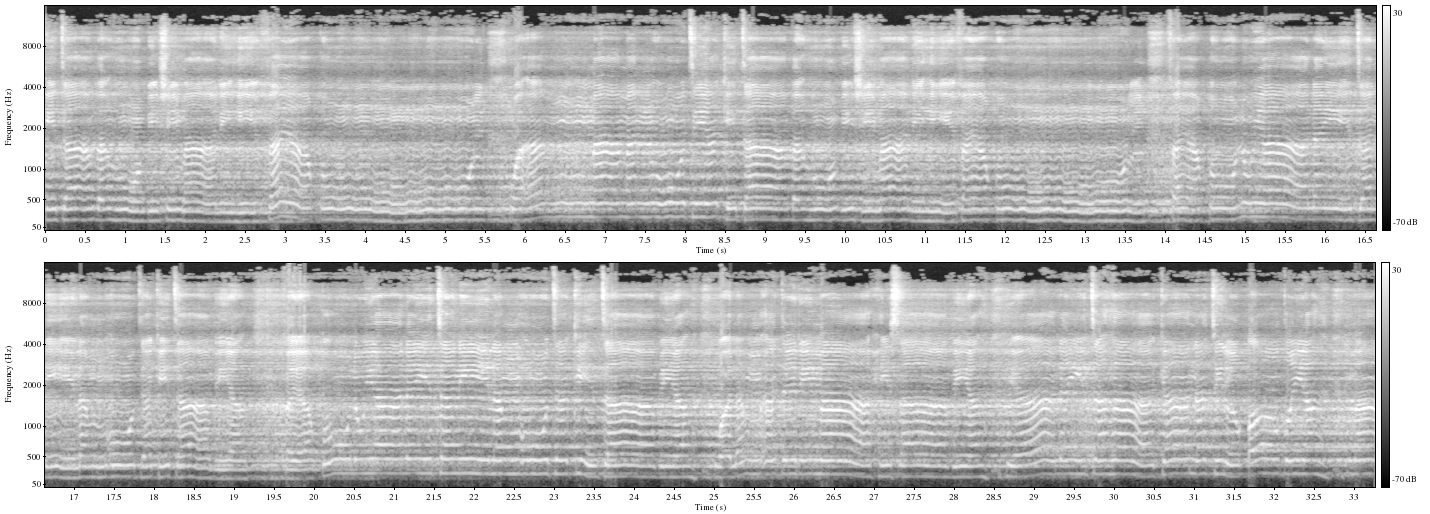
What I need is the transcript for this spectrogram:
كتابه بشماله فيقول وأما من أوتي كتابه بشماله فيقول فيقول يا ليتني لم أوت كتابيه. فيقول يا ليتني لم أوت كتابيه ولم أدر ما حسابية. يا ليتها كانت القاضية ما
